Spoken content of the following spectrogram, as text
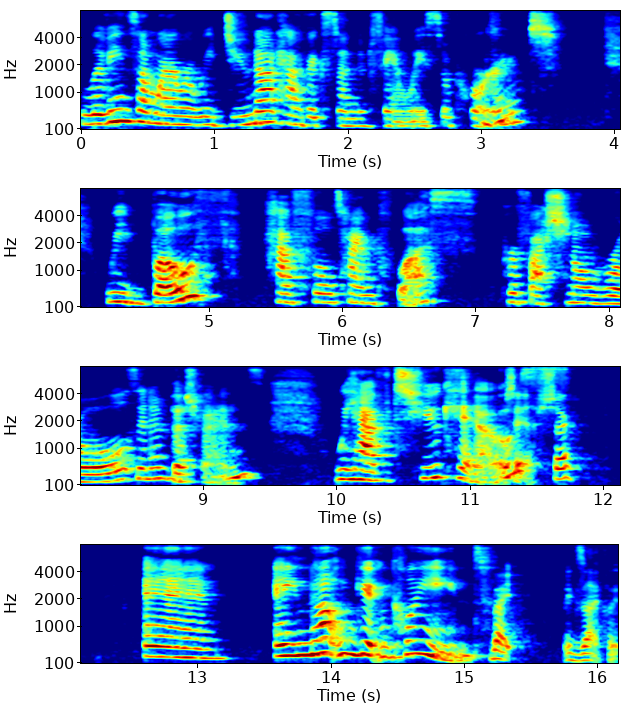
living somewhere where we do not have extended family support. Mm-hmm. We both have full time plus professional roles and ambitions. We have two kiddos. Sure. sure. And ain't nothing getting cleaned. Right. Exactly.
